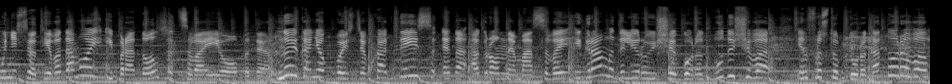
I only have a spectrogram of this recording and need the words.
унесет его домой и продолжит свои опыты. Ну и конек поезда в Hack Days — это огромная массовая игра, моделирующая город будущего, инфраструктура которого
